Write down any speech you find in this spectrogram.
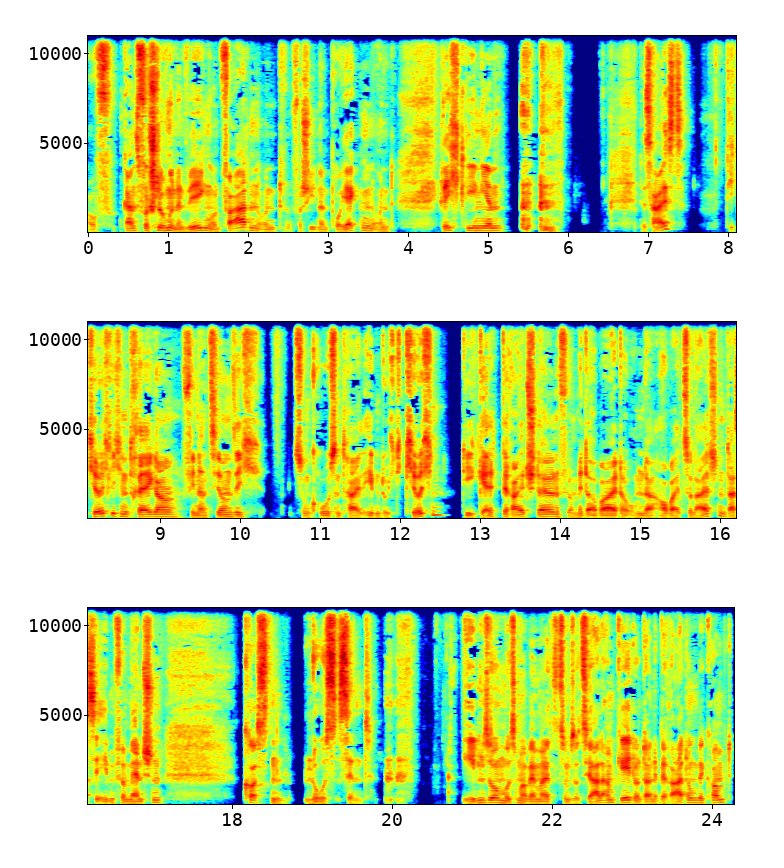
auf ganz verschlungenen Wegen und Pfaden und verschiedenen Projekten und Richtlinien. Das heißt, die kirchlichen Träger finanzieren sich zum großen Teil eben durch die Kirchen, die Geld bereitstellen für Mitarbeiter, um da Arbeit zu leisten, dass sie eben für Menschen kostenlos sind. Ebenso muss man, wenn man jetzt zum Sozialamt geht und da eine Beratung bekommt,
